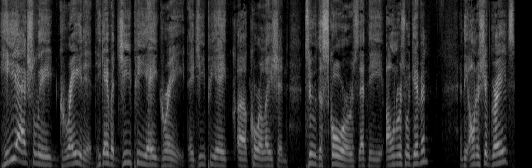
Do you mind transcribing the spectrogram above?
he actually graded, he gave a GPA grade, a GPA uh, correlation to the scores that the owners were given and the ownership grades.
